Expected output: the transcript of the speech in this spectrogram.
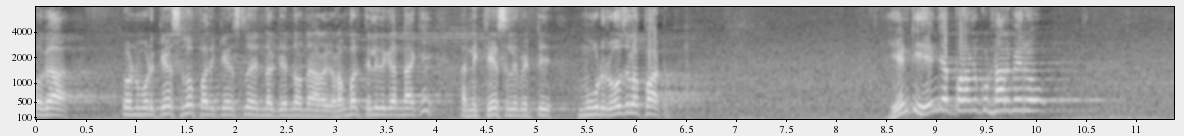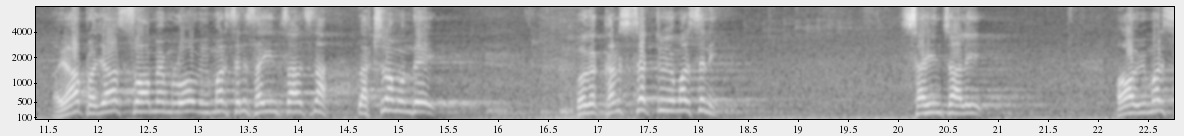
ఒక రెండు మూడు కేసులో పది కేసులో ఎన్నో ఎన్నో నంబర్ తెలియదు కానీ నాకు అన్ని కేసులు పెట్టి మూడు రోజుల పాటు. ఏంటి ఏం చెప్పాలనుకుంటున్నారు మీరు? అయా ప్రజాస్వామ్యంలో విమర్శని సహించాల్సిన లక్షణం ఉంది. ఒక కన్స్ట్రక్టివ్ విమర్శని సహించాలి. ఆ విమర్శ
